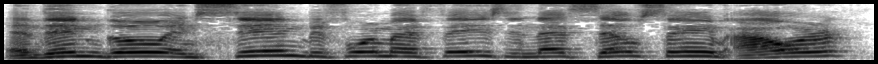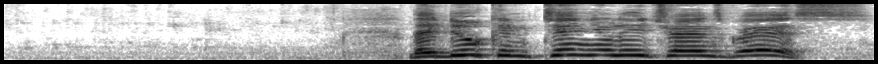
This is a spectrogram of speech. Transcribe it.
and then go and sin before my face in that self same hour? They do continually transgress.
